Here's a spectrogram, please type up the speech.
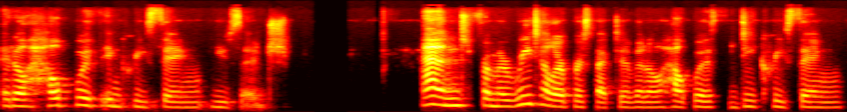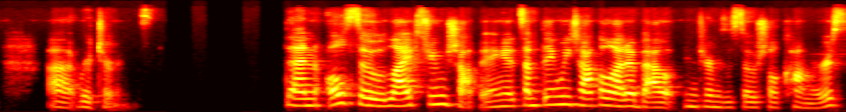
it'll help with increasing usage. And from a retailer perspective, it'll help with decreasing uh, returns. Then also live stream shopping. It's something we talk a lot about in terms of social commerce.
